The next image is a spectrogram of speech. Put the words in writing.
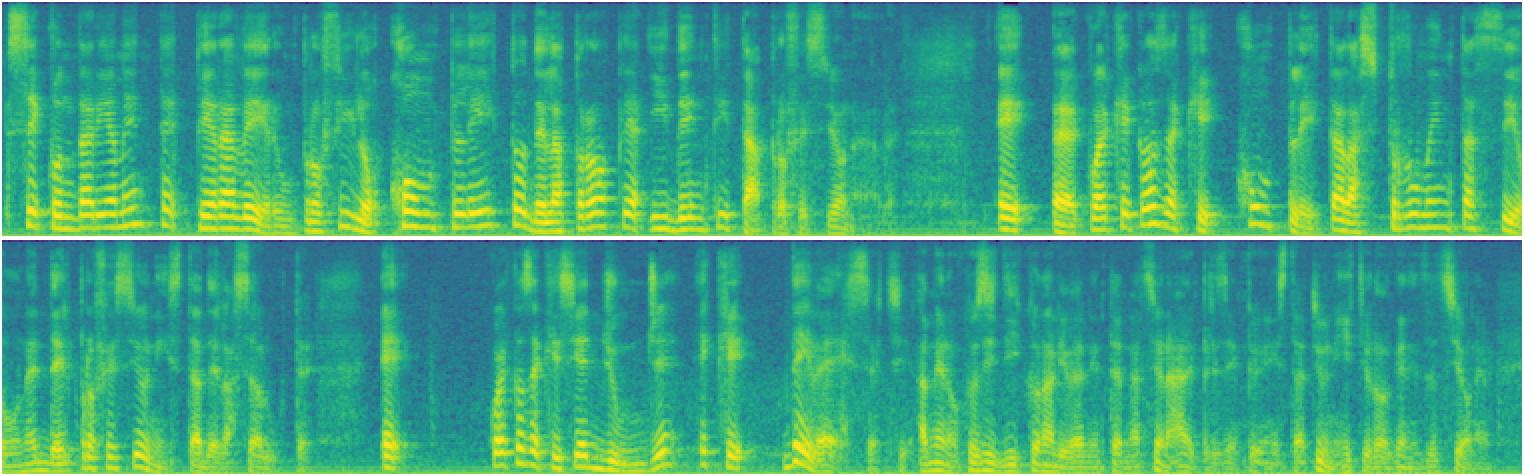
secondariamente per avere un profilo completo della propria identità professionale è eh, qualcosa che completa la strumentazione del professionista della salute. È qualcosa che si aggiunge e che deve esserci, almeno così dicono a livello internazionale, per esempio negli Stati Uniti l'Organizzazione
